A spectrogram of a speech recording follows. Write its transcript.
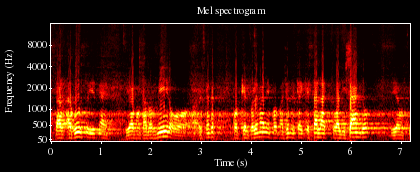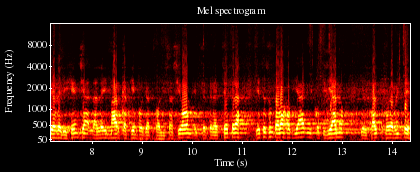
estar a gusto, irme, digamos, a dormir o a descansar, porque el problema de la información es que hay que estarla actualizando, digamos, pierde vigencia, la ley marca tiempos de actualización, etcétera, etcétera, y este es un trabajo diario y cotidiano, del cual pues obviamente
